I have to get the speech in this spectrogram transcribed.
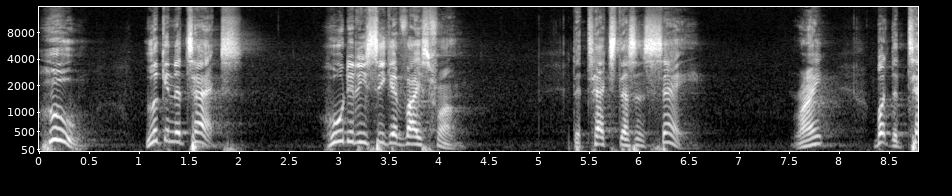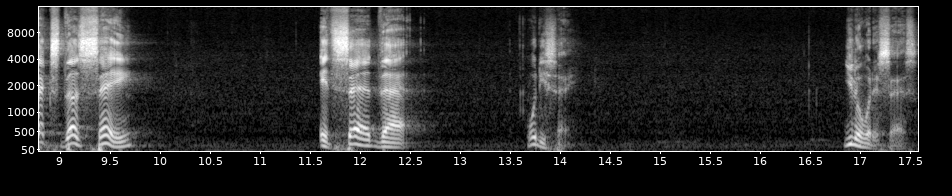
Who? Look in the text. Who did he seek advice from? The text doesn't say, right? But the text does say, it said that, what do he say? You know what it says.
